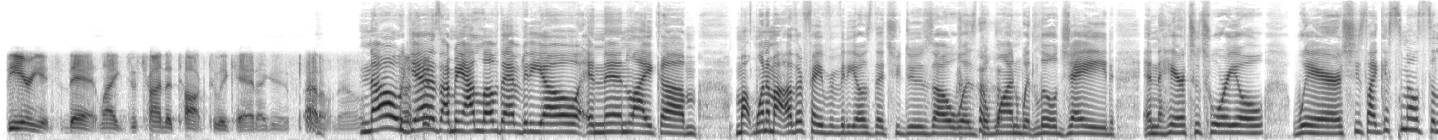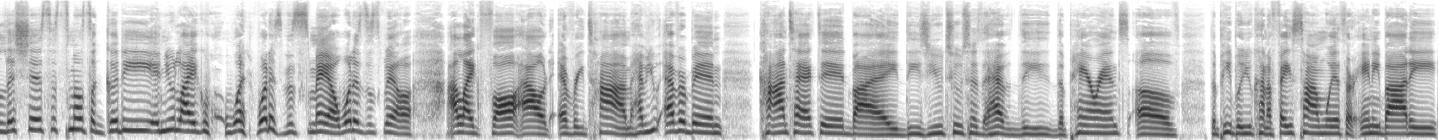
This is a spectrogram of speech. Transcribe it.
experienced that, like just trying to talk to a cat. I guess I don't know. no yes i mean i love that video and then like um my, one of my other favorite videos that you do, Zoe, was the one with Lil Jade and the hair tutorial where she's like, "It smells delicious. It smells a goodie," and you're like, "What? What is the smell? What is the smell?" I like fall out every time. Have you ever been contacted by these YouTube YouTubers that have the the parents of the people you kind of FaceTime with or anybody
